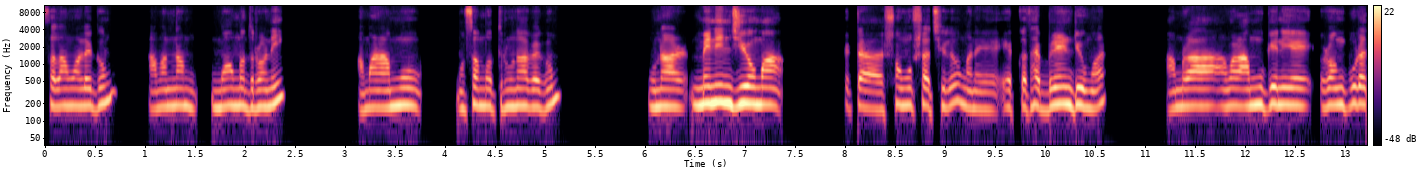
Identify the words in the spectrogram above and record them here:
আসসালামু আলাইকুম। আমার নাম মোহাম্মদ রনি। আমার আম্মু মোসাম্মদ রুনা বেগম। ওনার মেনিনজিওমা একটা সমস্যা ছিল মানে এক কথায় ব্রেন টিউমার আমরা, আমার আম্মুকে নিয়ে রংপুরে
